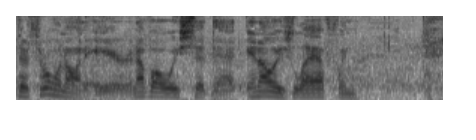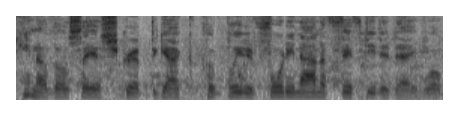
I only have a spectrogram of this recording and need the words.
they're throwing on air, and I've always said that, and I always laugh when you know they'll say a script. The guy completed 49 of 50 today. Well,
